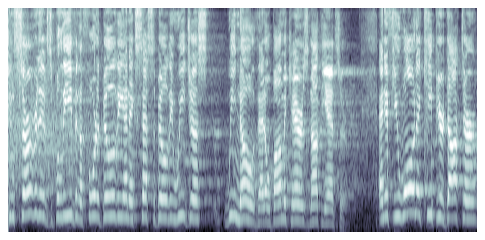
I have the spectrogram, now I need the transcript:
Conservatives believe in affordability and accessibility. We just, we know that Obamacare is not the answer. And if you want to keep your doctor,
